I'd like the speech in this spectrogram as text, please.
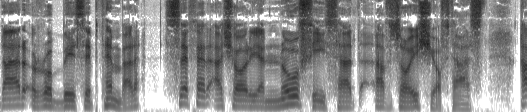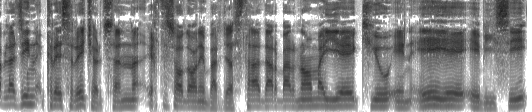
در ربع سپتامبر سفر اشاری نو فیصد افزایش یافته است. قبل از این کریس ریچردسون اقتصادان برجسته در برنامه Q&A ABC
